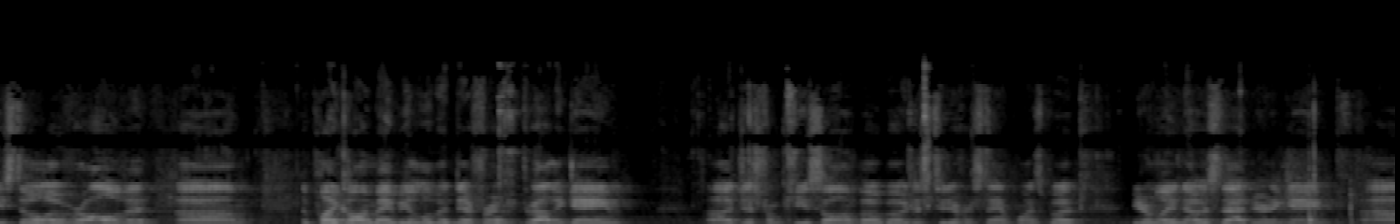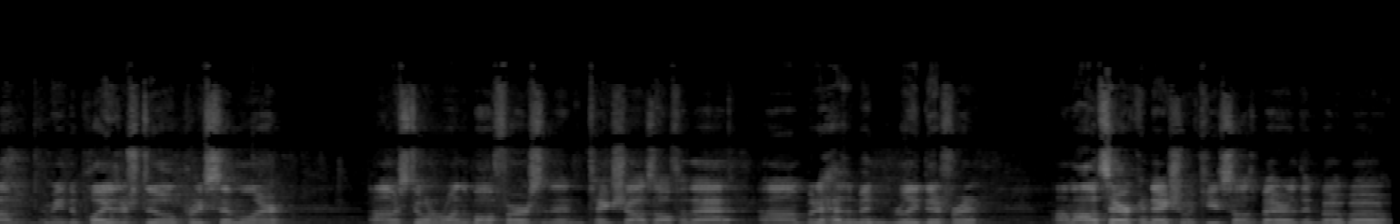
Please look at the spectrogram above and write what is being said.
he's still over all of it. Um, the play calling may be a little bit different throughout the game, uh, just from Kiesau and Bobo, just two different standpoints. But you don't really notice that during a game. Um, I mean, the plays are still pretty similar. Um, still want to run the ball first and then take shots off of that. Um, but it hasn't been really different. Um, I would say our connection with Kiesau is better than Bobo,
